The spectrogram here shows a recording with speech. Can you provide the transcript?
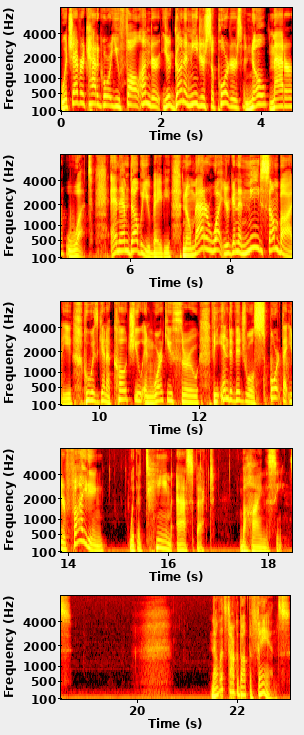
whichever category you fall under, you're gonna need your supporters no matter what. NMW, baby. No matter what, you're gonna need somebody who is gonna coach you and work you through the individual sport that you're fighting with a team aspect behind the scenes. Now let's talk about the fans.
